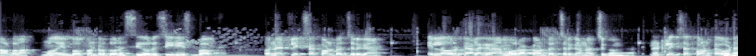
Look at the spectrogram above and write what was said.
அவ்வளவுதான். மூவி பஃப்ன்றதோட சி ஒரு சீரிஸ் பஃப் ஒரு நெட்ஃபிளிக்ஸ் அக்கௌண்ட் வச்சிருக்கேன். இல்ல ஒரு டெலகிராம் ஒரு அக்கௌண்ட் வச்சிருக்கேன்னு வச்சுக்கோங்க. நெட்ஃபிளிக்ஸ் அக்கௌண்ட்டை விட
